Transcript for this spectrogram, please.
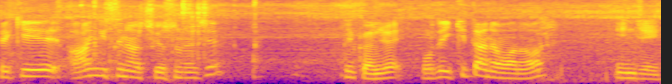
Peki hangisini açıyorsun önce? İlk önce Burada iki tane vana var. inceyi.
